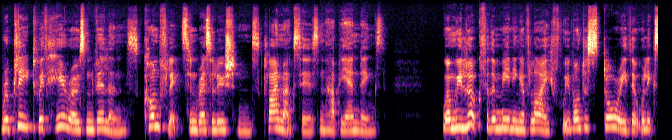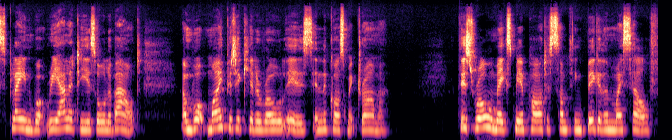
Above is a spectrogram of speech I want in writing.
replete with heroes and villains, conflicts and resolutions, climaxes and happy endings. When we look for the meaning of life, we want a story that will explain what reality is all about and what my particular role is in the cosmic drama. This role makes me a part of something bigger than myself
